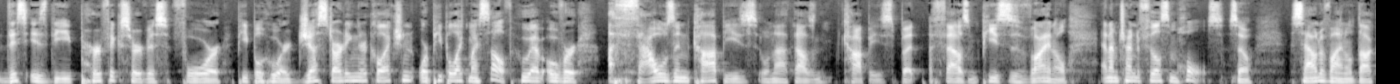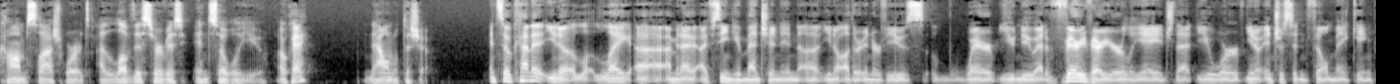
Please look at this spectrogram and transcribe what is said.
this is the perfect service for people who are just starting their collection or people like myself who have over a thousand copies. Well, not a thousand copies, but a thousand pieces of vinyl. And I'm trying to fill some holes. So soundofvinyl.com slash words. I love this service and so will you. Okay? Now on with the show. And so, kind of, you know, like uh, I mean, I, have seen you mention in uh, you know other interviews where you knew at a very very early age that you were you know interested in filmmaking,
